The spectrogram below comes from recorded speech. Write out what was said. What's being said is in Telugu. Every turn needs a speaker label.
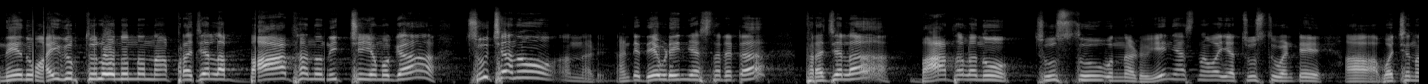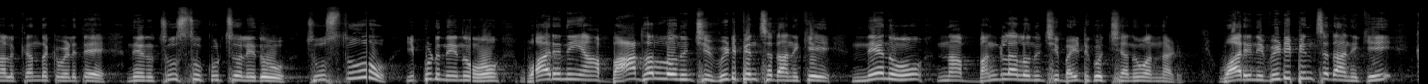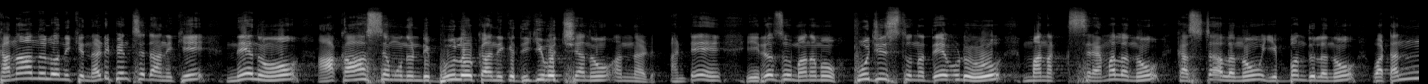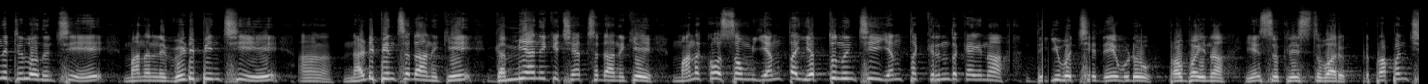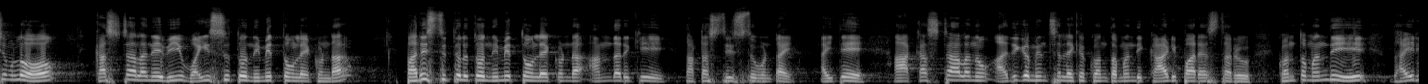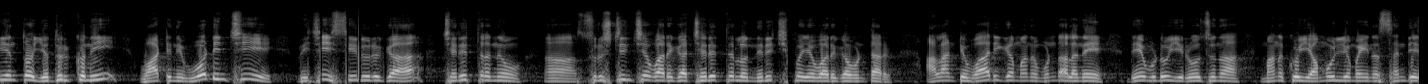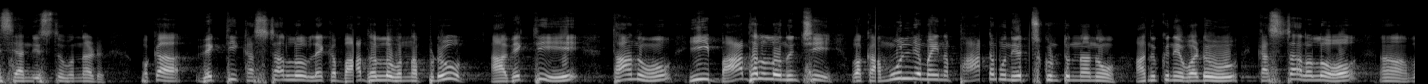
Speaker 1: నేను ఐగుప్తులోనున్న నా ప్రజల బాధను నిశ్చయముగా చూచాను అన్నాడు. అంటే దేవుడు ఏం చేస్తాడట? ప్రజల బాధలను చూస్తూ ఉన్నాడు. ఏం చేస్తున్నావయ్యా? చూస్తూ అంటే ఆ వచనాలు క్రిందకు వెళితే నేను చూస్తూ కూర్చోలేదు. చూస్తూ ఇప్పుడు నేను వారిని ఆ బాధల్లో నుంచి విడిపించడానికి నేను నా బంగ్లాలో నుంచి బయటకు వచ్చాను అన్నాడు. వారిని విడిపించడానికి కణానులోనికి నడిపించడానికి నేను ఆకాశము నుండి భూలోకానికి దిగి వచ్చాను అన్నాడు. అంటే ఈరోజు మనము పూజిస్తున్న దేవుడు మన శ్రమలను కష్టాలను ఇబ్బందులను వాటన్నిటిలో నుంచి మనల్ని విడిపించి నడిపించడానికి గమ్యానికి చేర్చడానికి మన కోసం ఎంత ఎత్తు నుంచి ఎంత క్రిందకైనా దిగి వచ్చే దేవుడు ప్రభు అయిన యేసుక్రీస్తు వారు. ప్రపంచంలో కష్టాలనేవి వయస్సుతో నిమిత్తం లేకుండా పరిస్థితులతో నిమిత్తం లేకుండా అందరికీ తటస్థిస్తూ ఉంటాయి. అయితే ఆ కష్టాలను అధిగమించలేక కొంతమంది కాడిపారేస్తారు. కొంతమంది ధైర్యంతో ఎదుర్కొని వాటిని ఓడించి విజయశీలుగా చరిత్రను సృష్టించేవారుగా చరిత్రలో నిలిచిపోయేవారుగా ఉంటారు. అలాంటి వారిగా మనం ఉండాలనే దేవుడు ఈ రోజున మనకు ఈ అమూల్యమైన సందేశాన్ని ఇస్తూ ఉన్నాడు. ఒక వ్యక్తి కష్టాల్లో లేక బాధల్లో ఉన్నప్పుడు ఆ వ్యక్తి తాను ఈ బాధలలో నుంచి ఒక అమూల్యమైన పాఠము నేర్చుకుంటున్నాను అనుకునేవాడు కష్టాలలో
